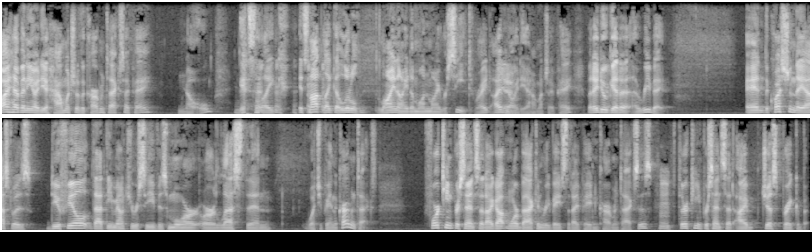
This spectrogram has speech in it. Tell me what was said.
I have any idea how much of the carbon tax I pay? No. It's like it's not like a little line item on my receipt, right? I have no idea how much I pay, but I do get a, a rebate. And the question they asked was, do you feel that the amount you receive is more or less than what you pay in the carbon tax? 14% said I got more back in rebates that I paid in carbon taxes. 13% said I just break ab-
